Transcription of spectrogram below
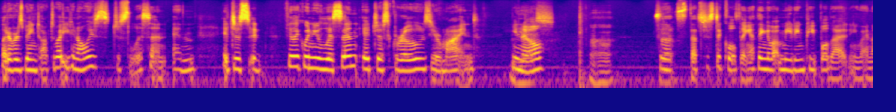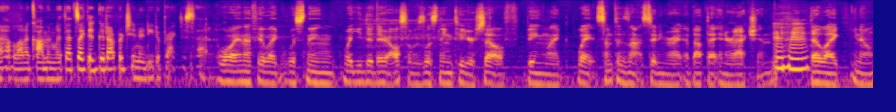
whatever's being talked about you can always just listen and it just it I feel like when you listen it just grows your mind you know Uh huh. so that's that's just a cool thing i think about meeting people that you might not have a lot in common with that's like a good opportunity to practice that Well, and I feel like listening, what you did there also was listening to yourself, being like, wait, something's not sitting right about that interaction. Mm-hmm. Though, like, you know,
